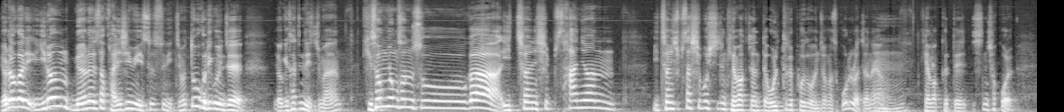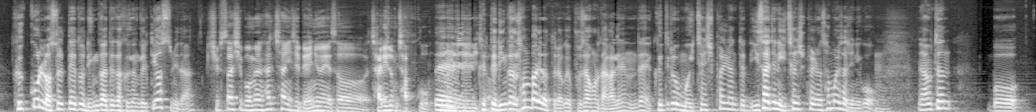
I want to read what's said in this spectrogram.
여러 가지 이런 면에서 관심이 있을 수는 있지만 또 그리고 이제 여기 사진도 있지만 기성용 선수가 2014년 2014-15 시즌 개막전 때 올트래포드 원정 가서 골을 넣었잖아요. 음. 개막 그때 시즌 첫 골. 그 골 넣었을 때도 링가드가 그 경기를 뛰었습니다. 14, 15면 한창 이제 맨유에서 자리 좀 잡고 네. 그때 링가드 네. 선발이었더라고요. 부상으로 나가긴 했는데 그 뒤로 뭐 2018년 때 이 사진은 2018년 3월 사진이고 음. 아무튼 뭐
